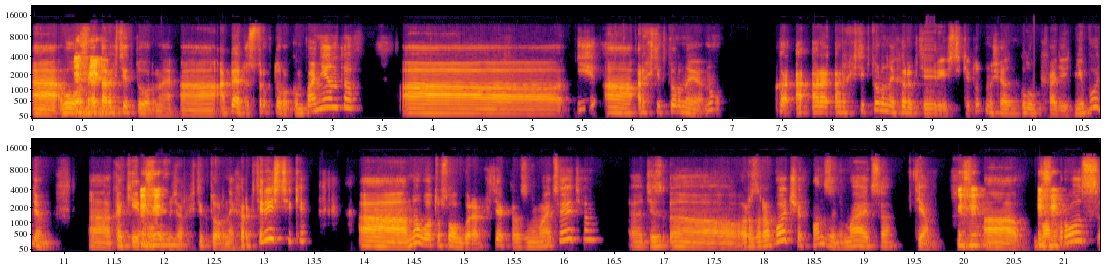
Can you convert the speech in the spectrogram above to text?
А, вот, uh-huh. это архитектурное. А, опять же, структура компонентов, и а, архитектурные, ну, а, архитектурные характеристики. Тут мы сейчас вглубь ходить не будем, какие могут быть архитектурные характеристики. Но вот, условно говоря, архитектор занимается этим, э, э, разработчик, он занимается тем. Вопрос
